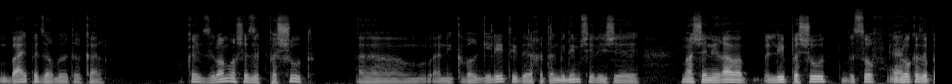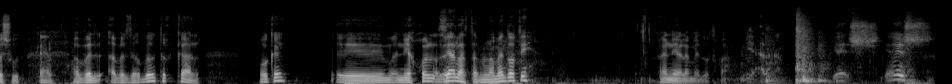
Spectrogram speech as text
באייפד זה הרבה יותר קל. אוקיי? זה לא אומר שזה פשוט. אה, אני כבר גיליתי דרך התלמידים שלי שמה שנראה לי פשוט, בסוף כן. הוא לא כזה פשוט. כן. אבל, אבל זה הרבה יותר קל, אוקיי? אה, אני יכול... אז יאללה, אתה מלמד אותי? אני אלמד אותך. יאללה. יש, יש.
